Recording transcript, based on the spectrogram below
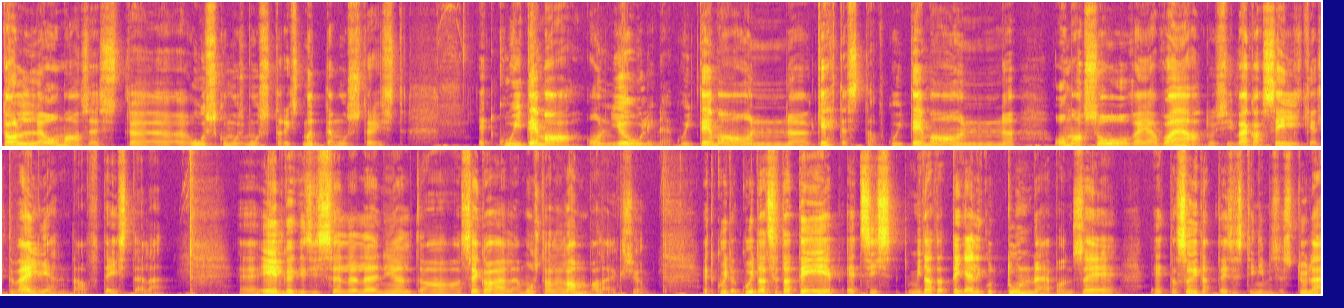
talle omasest uskumusmustrist, mõttemustrist et kui tema on jõuline, kui tema on äh, kehtestav, kui tema on oma soove ja vajadusi väga selgelt väljendav teistele. Eh, eelkõige siis sellele nii-öelda segajale mustale lambale, eks ju. et kui ta, kui ta seda teeb, et siis mida ta tegelikult tunneb, on see, et ta sõidab teisest inimesest üle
